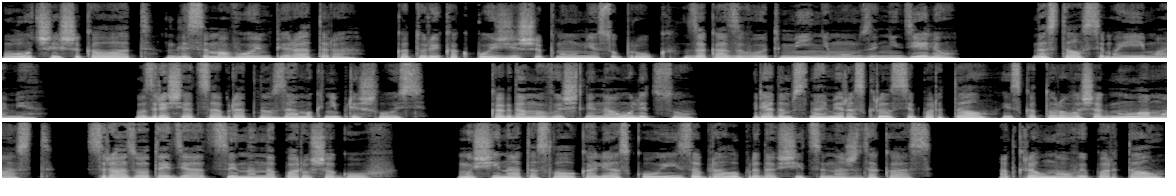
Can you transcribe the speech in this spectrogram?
Лучший шоколад для самого императора, который, как позже шепнул мне супруг, заказывают минимум за неделю, достался моей маме. Возвращаться обратно в замок не пришлось. Когда мы вышли на улицу, рядом с нами раскрылся портал, из которого шагнул Амаст, сразу отойдя от сына на пару шагов. Мужчина отослал коляску и забрал у продавщицы наш заказ. Открыл новый портал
